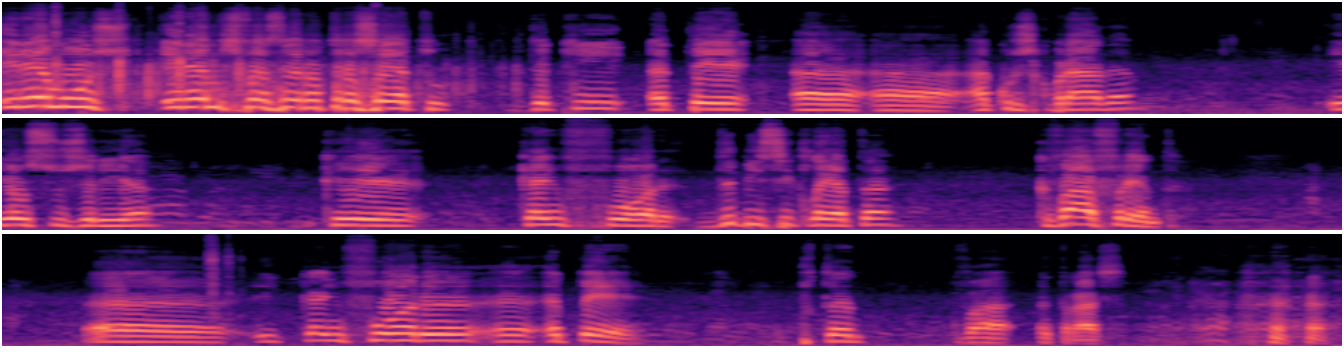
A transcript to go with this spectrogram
Iremos, iremos fazer o trajeto daqui até a, a, a Cruz Quebrada. Eu sugeria que quem for de bicicleta que vá à frente uh, e quem for uh, a pé, portanto, que vá atrás.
